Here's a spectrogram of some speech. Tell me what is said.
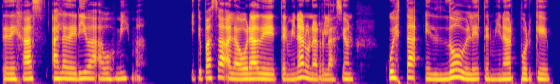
te dejas a la deriva a vos misma. ¿Y qué pasa a la hora de terminar una relación? Cuesta el doble terminar porque,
